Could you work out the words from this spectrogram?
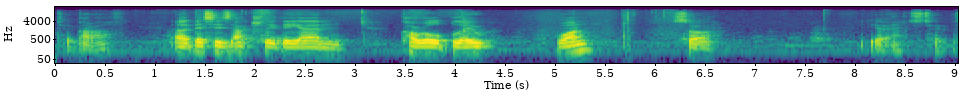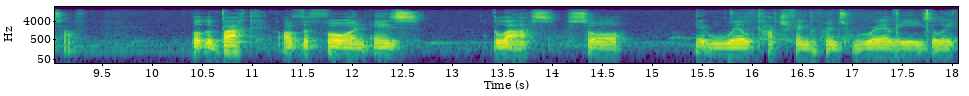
take that off. Uh, this is actually the um, coral blue one. So yeah, let's take this off. But the back of the phone is glass, so it will catch fingerprints really easily.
